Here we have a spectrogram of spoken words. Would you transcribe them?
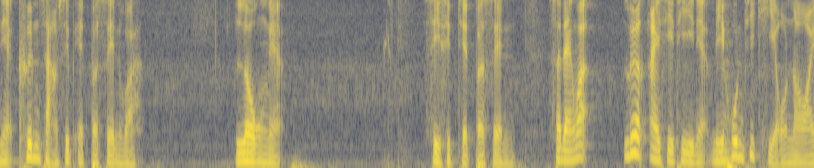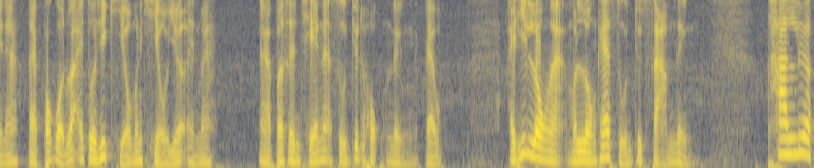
เนี่ยขึ้น 31%ว่ะลงเนี่ย47%แสดงว่าเลือก ICT เนี่ยมีหุ้นที่เขียวน้อยนะ แต่ปรากฏว่าไอตัวที่เขียวมันเขียวเยอะเห็นไหมอ่าเปอร์เซ็นต์เชนอะ0.61 แต่ไอที่ลงอะมันลงแค่ 0.31 ถ้าเลือก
